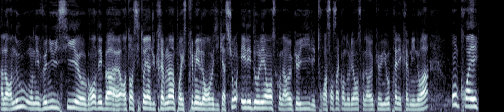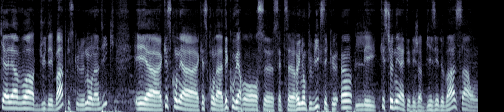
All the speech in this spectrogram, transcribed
Alors nous, on est venu ici au grand débat euh, en tant que citoyen du Kremlin pour exprimer nos revendications et les doléances qu'on a recueillies, les 350 doléances qu'on a recueillies auprès des Kremlinois. On croyait qu'il allait y avoir du débat puisque le nom l'indique. Et euh, qu'est-ce qu'on a, qu'est-ce qu'on a découvert pendant ce- cette réunion publique, c'est que un, les questionnaires étaient déjà biaisés de base. Ça, on,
